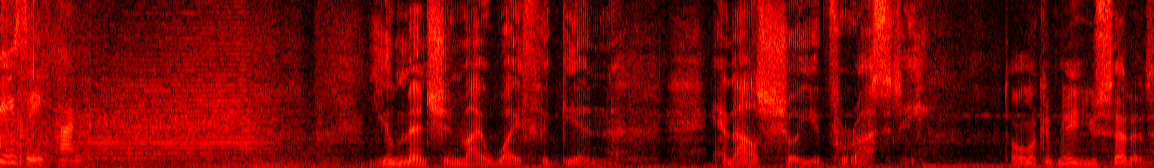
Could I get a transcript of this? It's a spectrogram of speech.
Easy, Hank. You mention my wife again, and I'll show you ferocity. Don't look at me, you said it.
